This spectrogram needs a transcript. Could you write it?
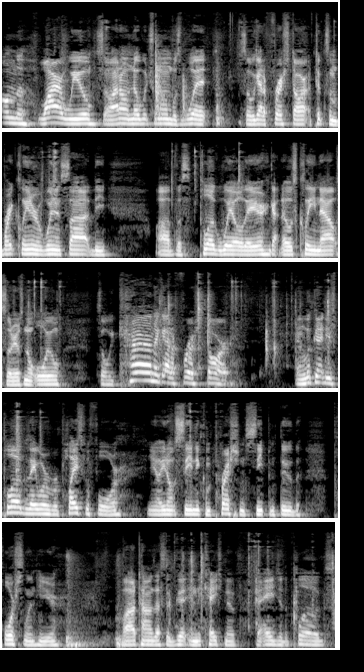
on the wire wheel, so I don't know which one was what. So we got a fresh start. I took some brake cleaner, and went inside the uh, the plug well there, got those cleaned out so there's no oil. So we kind of got a fresh start. And looking at these plugs, they were replaced before. You know, you don't see any compression seeping through the porcelain here. A lot of times that's a good indication of the age of the plugs.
